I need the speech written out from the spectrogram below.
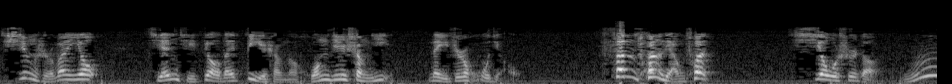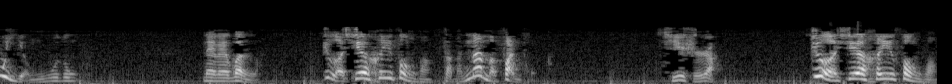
星矢弯腰捡起掉在地上的黄金圣衣，那只护脚三窜两窜，消失的。无影无踪。那位问了：“这些黑凤凰怎么那么饭桶啊？”其实啊，这些黑凤凰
